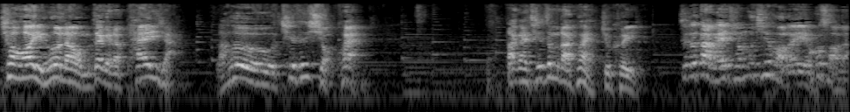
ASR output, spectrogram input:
敲好以后呢，我们再给它拍一下，然后切成小块，大概切这么大块就可以。这个大排全部切好了也不少的，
